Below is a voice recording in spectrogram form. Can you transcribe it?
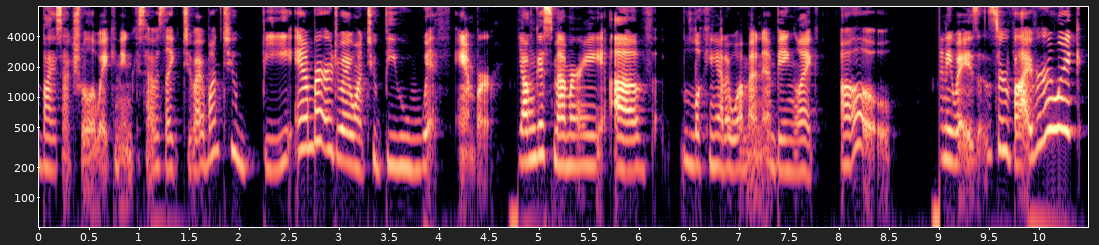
bisexual awakening because I was like, do I want to be Amber or do I want to be with Amber? Youngest memory of looking at a woman and being like, oh. Anyways, Survivor like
